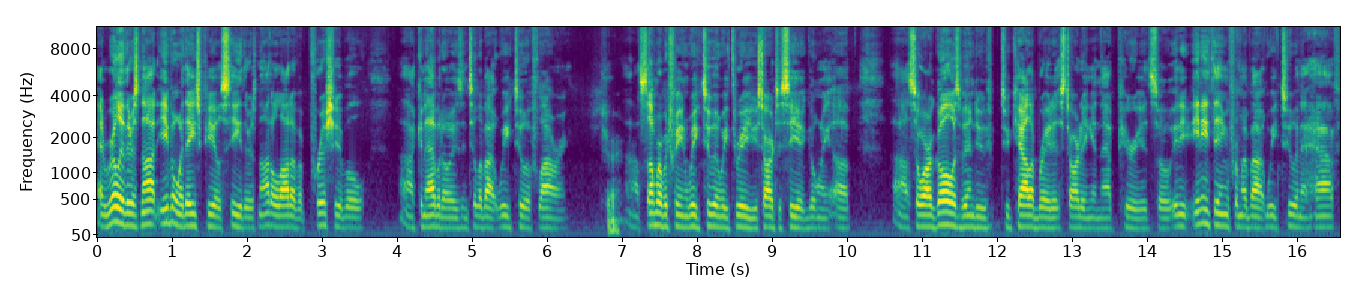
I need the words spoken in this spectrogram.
And really, there's not, even with HPLC, there's not a lot of appreciable uh, cannabinoids until about week two of flowering. Sure. Uh, somewhere between week two and week three, you start to see it going up. Uh, so our goal has been to to calibrate it starting in that period. So any anything from about week two and a half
